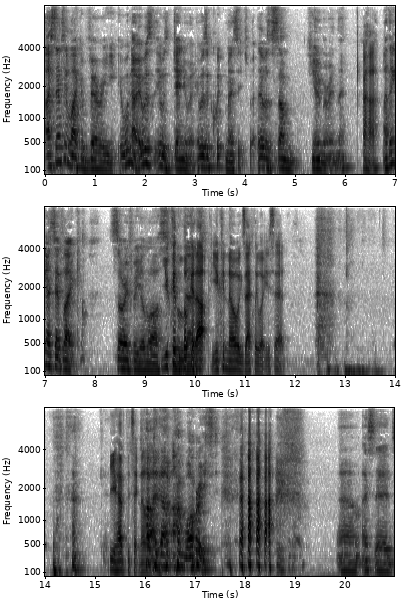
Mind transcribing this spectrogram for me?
I sent him like a very. It, well, no, it was it was genuine. It was a quick message, but there was some humor in there. Uh huh. I think I said like, "Sorry for your loss." You can look it up. You can know exactly what you said. you have the technology. I, I'm worried. Um, I said,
